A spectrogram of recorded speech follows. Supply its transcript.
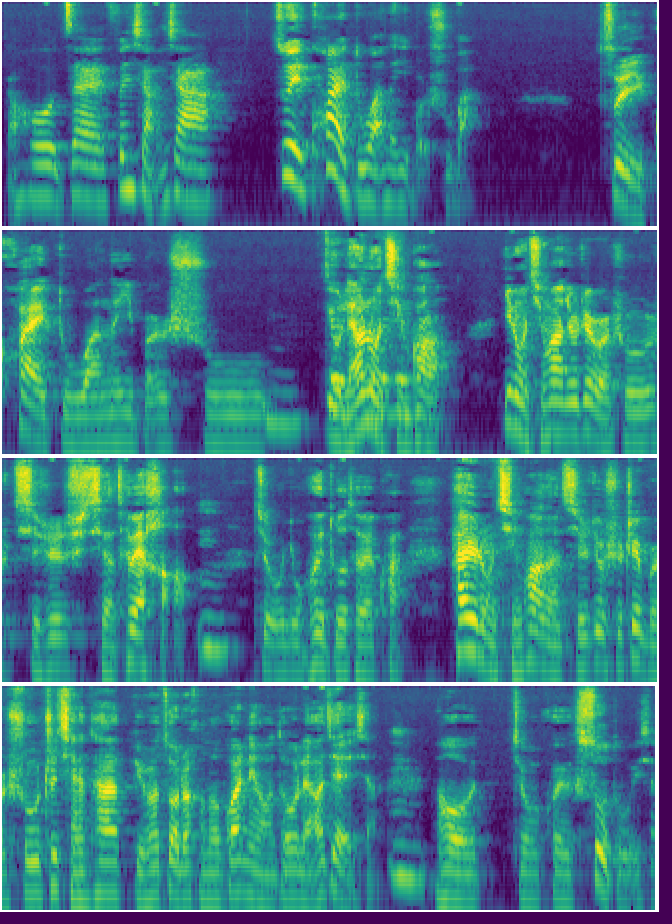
然后再分享一下最快读完的一本书吧。最快读完的一本书，嗯，有两种情况。一种情况就是这本书其实写的特别好，嗯，就我会读的特别快。还有一种情况呢，其实就是这本书之前他比如说作者很多观点我都了解一下，嗯，然后就会速读一下。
